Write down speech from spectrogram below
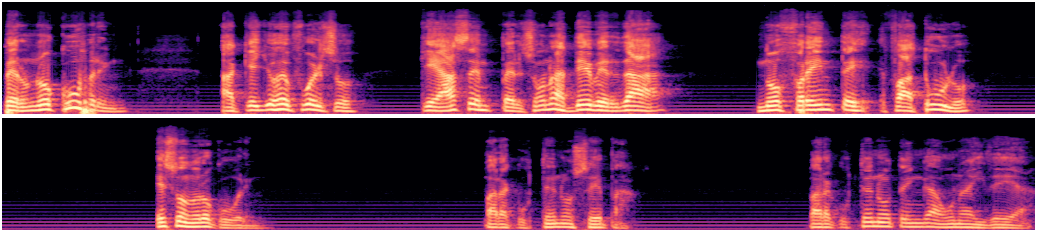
pero no cubren aquellos esfuerzos que hacen personas de verdad, no frente fatulo, eso no lo cubren. Para que usted no sepa, para que usted no tenga una idea.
